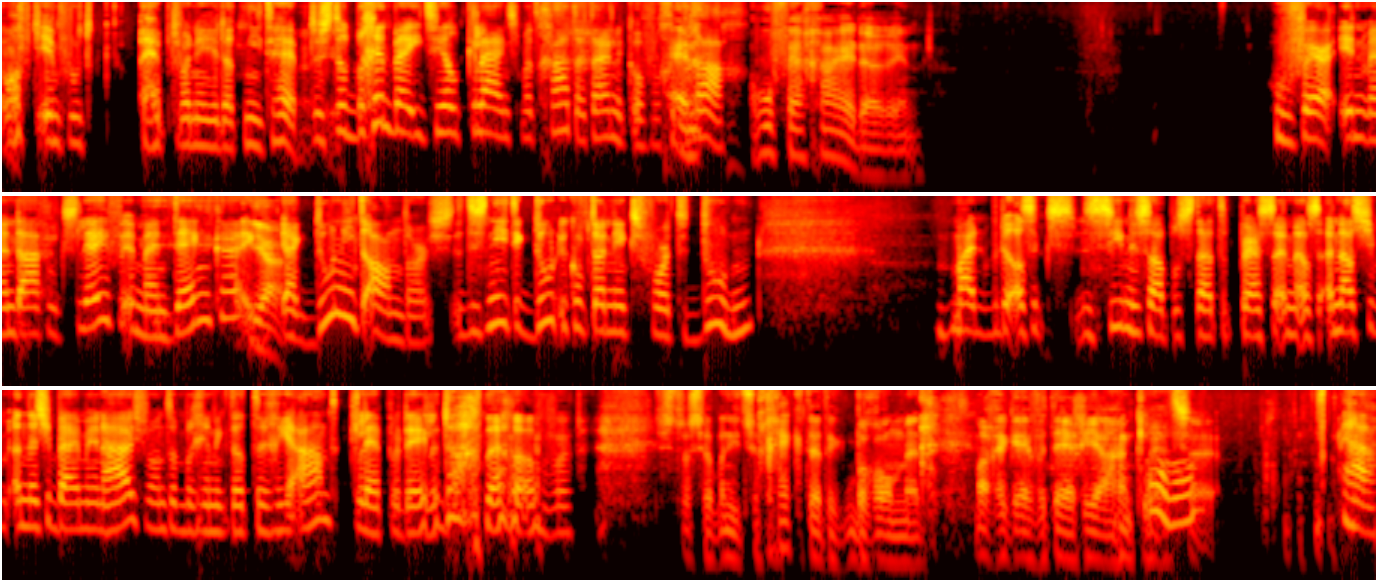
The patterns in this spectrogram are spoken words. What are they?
of je invloed hebt wanneer je dat niet hebt. Dus dat begint bij iets heel kleins, maar het gaat uiteindelijk over gedrag. En hoe ver ga je daarin? Hoe ver in mijn dagelijks leven, in mijn denken. Ik, Ja. ja. ik doe niet anders. Het is niet, ik, doe, ik hoef daar niks voor te doen. Maar als ik een sinaasappel sta te persen... En als, en, als je, en als je bij me in huis woont, dan begin ik dat tegen je aan te kleppen de hele dag daarover. Dus het was helemaal niet zo gek dat ik begon met... mag ik even tegen je aankletsen? Oh. Ja.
